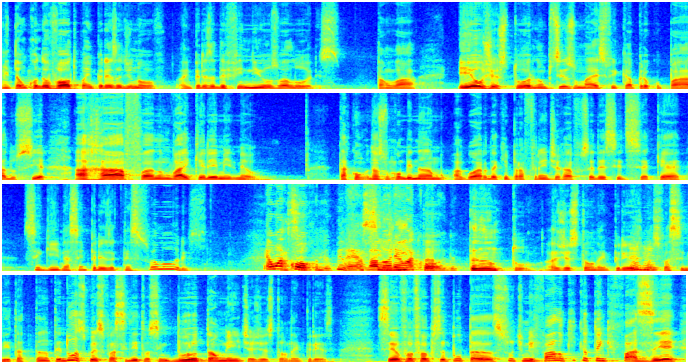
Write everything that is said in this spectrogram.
Então, quando eu volto para a empresa de novo, a empresa definiu os valores. Estão lá. Eu, gestor, não preciso mais ficar preocupado se a Rafa não vai querer me. Meu, Tá, nós não combinamos? Agora, daqui para frente, Rafa, você decide se você quer seguir nessa empresa que tem esses valores. É um acordo. Meu, é, o valor é um acordo. tanto a gestão da empresa, uhum. mas facilita tanto. Tem duas coisas que facilitam assim brutalmente a gestão da empresa. Se eu for falar para você, puta, Sute, me fala o que, que eu tenho que fazer.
